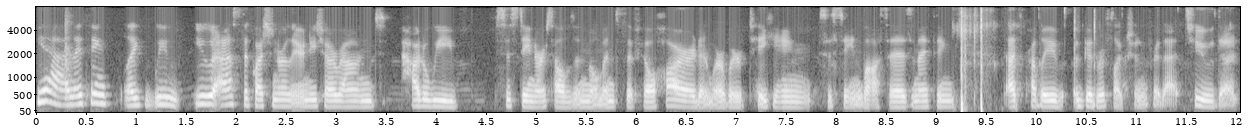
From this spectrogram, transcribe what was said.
Yeah, and I think like we you asked the question earlier, Nisha, around how do we sustain ourselves in moments that feel hard and where we're taking sustained losses, and I think that's probably a good reflection for that too. That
